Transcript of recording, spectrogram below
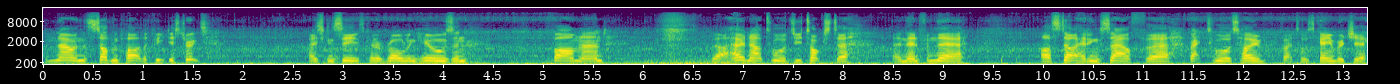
I'm now in the southern part of the Peak District. As you can see, it's kind of rolling hills and farmland. But I'm heading out towards Uttoxeter, and then from there, I'll start heading south uh, back towards home, back towards Cambridgeshire.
